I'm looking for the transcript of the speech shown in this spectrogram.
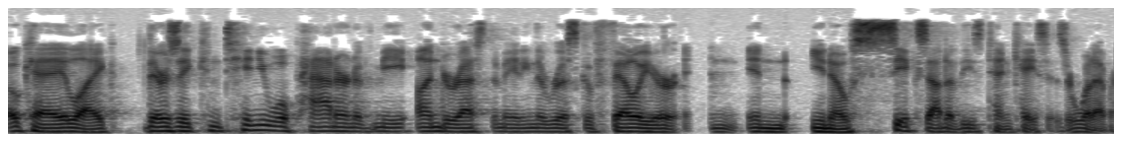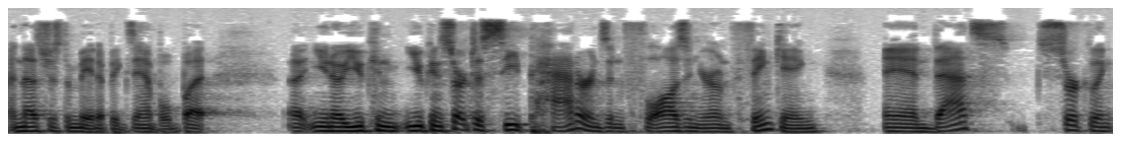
okay, like there's a continual pattern of me underestimating the risk of failure in, in you know six out of these ten cases or whatever, and that's just a made up example. But uh, you know you can you can start to see patterns and flaws in your own thinking, and that's circling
